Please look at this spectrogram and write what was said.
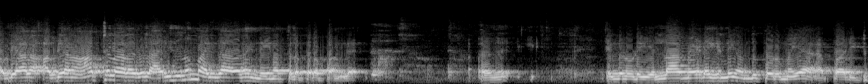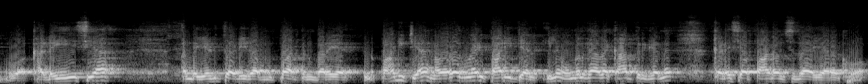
அப்படியான அப்படியான ஆற்றலாளர்கள் அரிதினும் அரிதாக தான் இந்த இனத்துல பிறப்பாங்க. அது எங்களுடைய எல்லா மேடைகளையும் வந்து பொறுமையா பாடிட்டு போவா. கடைசியா அந்த எடுத்து அடிடா முப்பாட்டன் பறைய பாடிட்டியா? நான் வர முன்னாடி பாடிட்டேன். இல்ல உங்களுக்காக காத்திருக்கேன்னு கடைசியா பாட வச்சுதான் இறக்குவோம்.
